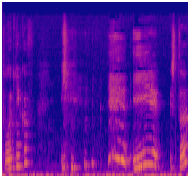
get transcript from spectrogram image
плотников. И что?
